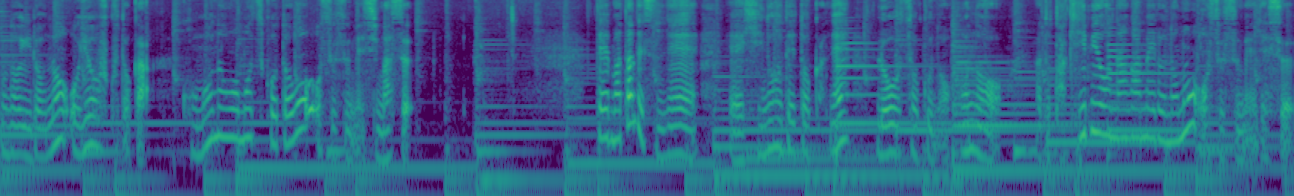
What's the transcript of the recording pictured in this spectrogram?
この色のお洋服とか小物を持つことをおすすめします。でまたですね、えー、日の出とかねろうそくの炎あと焚き火を眺めるのもおすすめです。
